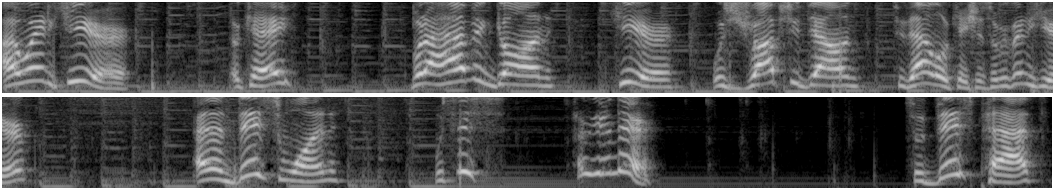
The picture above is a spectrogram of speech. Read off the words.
I went here. Okay? But I haven't gone here, which drops you down to that location. So we've been here. And then this one, what's this? How are we getting there? So this path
